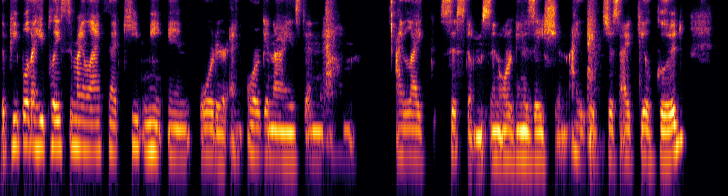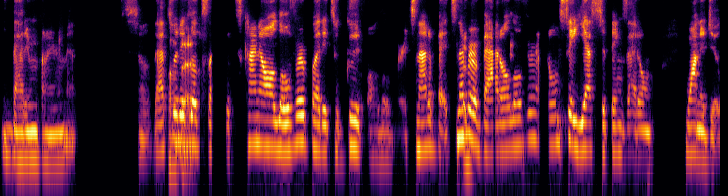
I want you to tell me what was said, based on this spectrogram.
the people that he placed in my life that keep me in order and organized and um, I like systems and organization. I it just I feel good in that environment. So that's Love what it looks like. It's kind of all over, but it's a good all over. It's not a bad, it's never a bad all over. I don't say yes to things I don't want to do.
